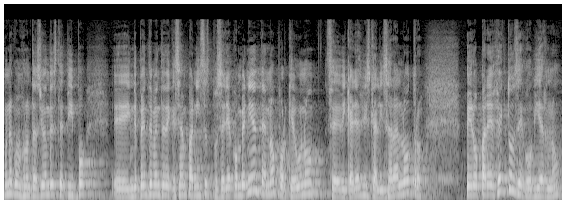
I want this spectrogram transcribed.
una confrontación de este tipo, eh, independientemente de que sean panistas, pues sería conveniente, ¿no? Porque uno se dedicaría a fiscalizar al otro. Pero para efectos de gobierno,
